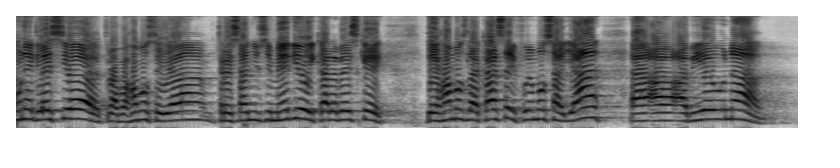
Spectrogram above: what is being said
una iglesia, trabajamos allá tres años y medio y cada vez que dejamos la casa y fuimos allá, había una,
